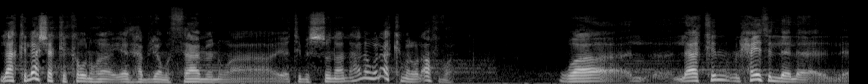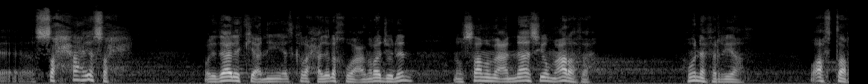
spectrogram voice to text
لكن لا شك كونه يذهب اليوم الثامن ويأتي بالسنن هذا هو الأكمل والأفضل. ولكن من حيث الصحة يصح. ولذلك يعني يذكر أحد الأخوة عن رجل أنه صام مع الناس يوم عرفة هنا في الرياض وأفطر.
